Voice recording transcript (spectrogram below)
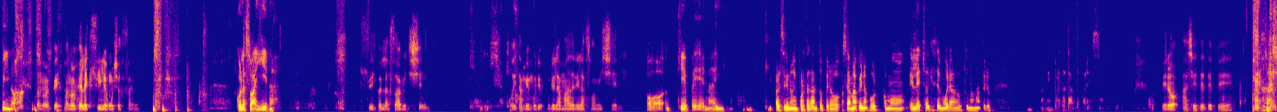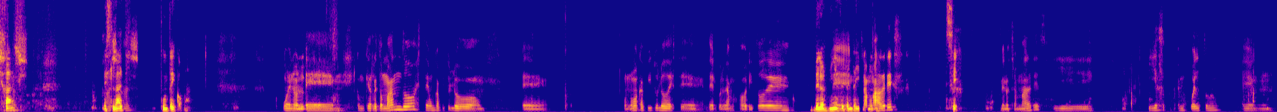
Pino. cuando me fui, cuando me fui al exilio muchos años. Con la soallina. Sí, con la Soa Michelle. Qué brillo, qué Hoy fuerte. también murió, murió la madre de la Soa Michelle. Oh, qué pena. Y parece que no me importa tanto, pero, o sea, me da pena por como el hecho de que se muera tu mamá, pero no me importa tanto, parece. Pero HTTP Hash, hash, slash, hash. punto y coma. Bueno, eh, como que retomando este un capítulo, eh, un nuevo capítulo de este del programa favorito de, De los niños de de 31 nuestras minutos. madres, Sí, de nuestras madres y, y eso, hemos vuelto en,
